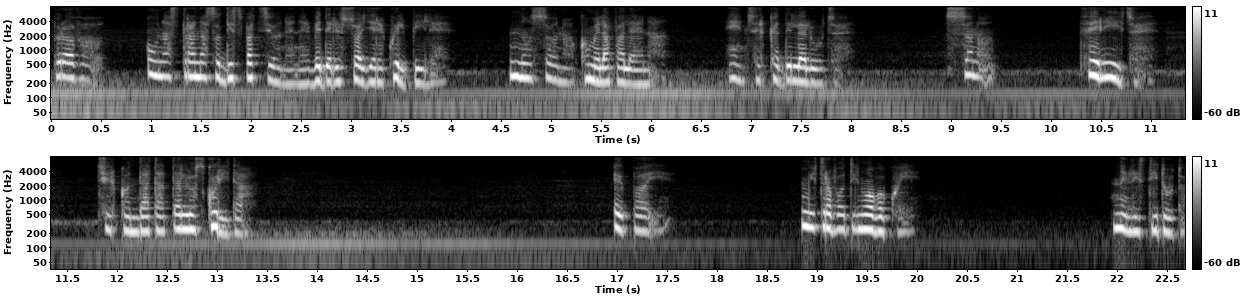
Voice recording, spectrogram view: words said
Provo una strana soddisfazione nel vedere sciogliere quel vile. Non sono come la falena, in cerca della luce. Sono felice, circondata dall'oscurità. E poi mi trovo di nuovo qui, nell'istituto.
